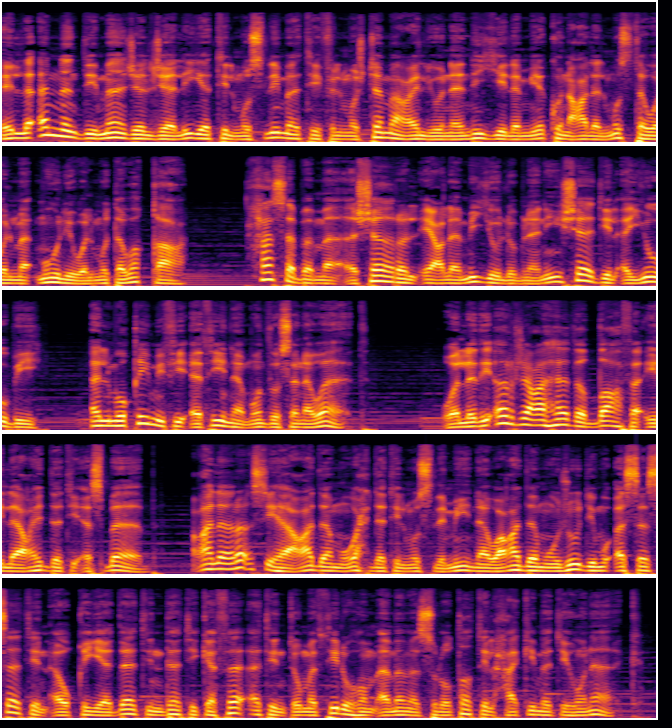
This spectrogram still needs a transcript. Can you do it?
إلا أن اندماج الجالية المسلمة في المجتمع اليوناني لم يكن على المستوى المأمول والمتوقع حسب ما أشار الإعلامي اللبناني شادي الأيوبي المقيم في أثينا منذ سنوات والذي أرجع هذا الضعف إلى عدة أسباب على رأسها عدم وحدة المسلمين وعدم وجود مؤسسات أو قيادات ذات كفاءة تمثلهم أمام السلطات الحاكمة هناك.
